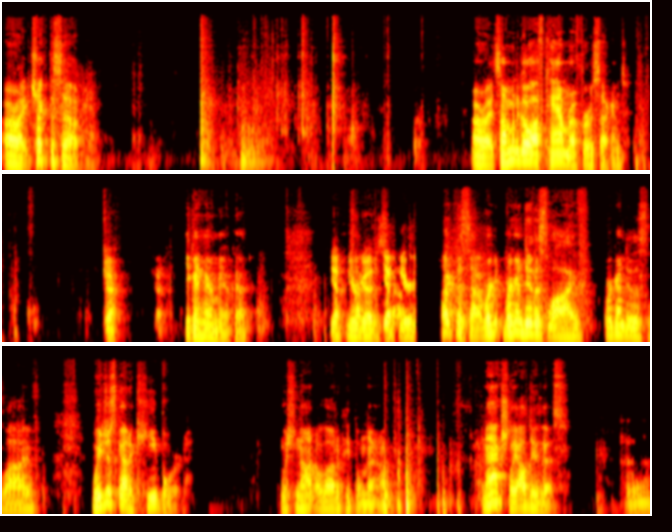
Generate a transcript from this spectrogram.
All right, check this out. All right, so I'm going to go off camera for a second. Okay. You can hear me, okay? Yep, you're Check good. Yep, out. you're Check this out. We're, we're going to do this live. We're going to do this live. We just got a keyboard, which not a lot of people know. And actually, I'll do this. Uh,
